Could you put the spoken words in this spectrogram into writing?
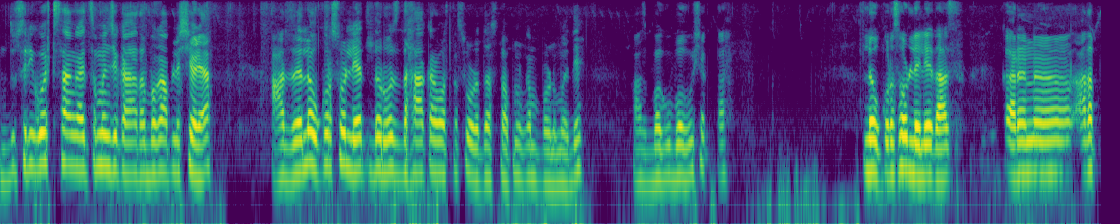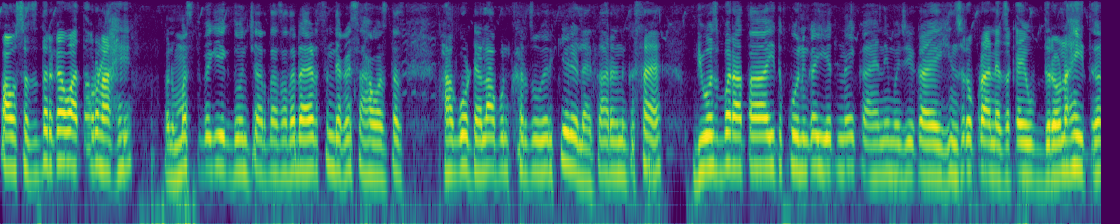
दुसरी गोष्ट सांगायचं म्हणजे काय? आता बघा आपल्या शेळ्या. आज लवकर सोडल्या आहेत. दररोज दहा अकरा वाजता सोडत असतो आपण कंपाऊंडमध्ये आज बघू बघू शकता. लवकर सोडलेले आहेत आज. कारण आता पावसाचं तर काय वातावरण आहे. पण मस्तपैकी एक दोन चार तास आता डायरेक्ट संध्याकाळी सहा वाजताच हा गोट्याला आपण खर्च वगैरे केलेला आहे. कारण कसं आहे दिवसभर आता इथं कोणी काही येत नाही काय नाही म्हणजे काय हिंसरो प्राण्याचा काही उपद्रव नाही इथं.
